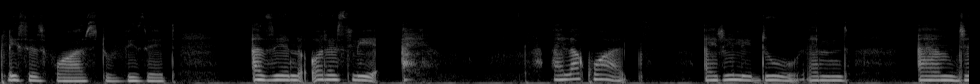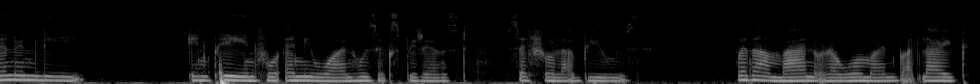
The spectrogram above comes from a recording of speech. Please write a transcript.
places for us to visit. As in, honestly, I, I lack words. I really do. And I am genuinely in pain for anyone who's experienced sexual abuse, whether a man or a woman. But like,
